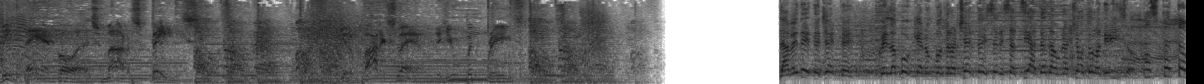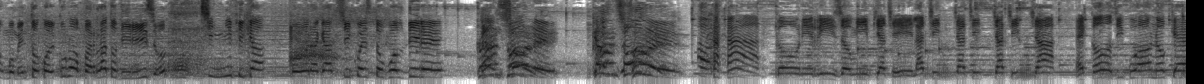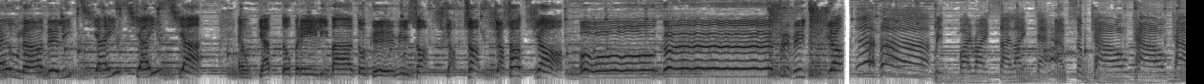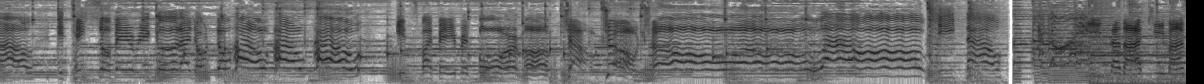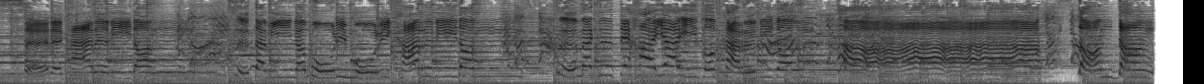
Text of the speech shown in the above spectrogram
Big bad boys from outer space. Get a body slam, the human race. La vedete, gente? Quella bocca non potrà certo essere saziata da una ciotola di riso. Aspetta un momento, qualcuno ha parlato di riso? Significa... Oh ragazzi, questo vuol dire... Canzone! Canzone! Il riso mi piace la ciccia, ciccia, ciccia. È così buono che è una delizia, izia, izia. È un piatto prelibato che mi sazia, sazia, sazia. Oh, che primizia! With my rice, I like to have some cow, cow, cow. It tastes so very good, I don't know how, how, how. It's my favorite form of chow, chow. ただきまするカルビ丼。スタミナもりもりカルビ丼。うまくて早いぞカルビ丼。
